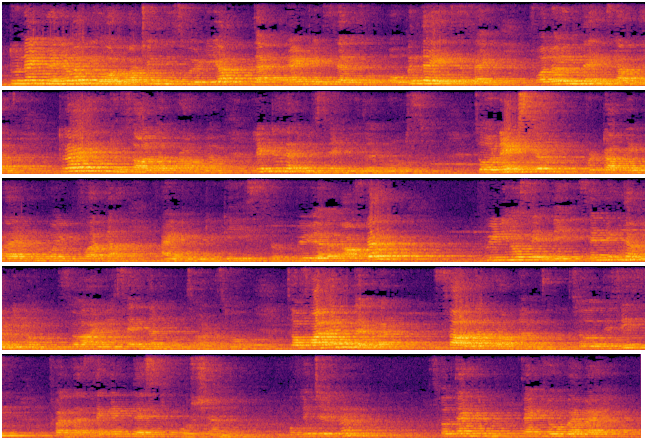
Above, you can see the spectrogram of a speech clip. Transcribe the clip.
tonight whenever you are watching this video, that night itself, open the exercise, following the examples, try to solve the problem. Later I will send you the notes. So next topic I am going for the identities. We are after video sending, sending the video. So I will send the notes also. So following that one, solve the problem. So this is for the second test portion. Okay children? So thank you. Thank you. Bye bye.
